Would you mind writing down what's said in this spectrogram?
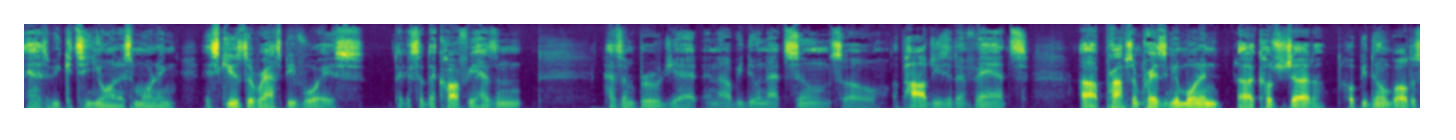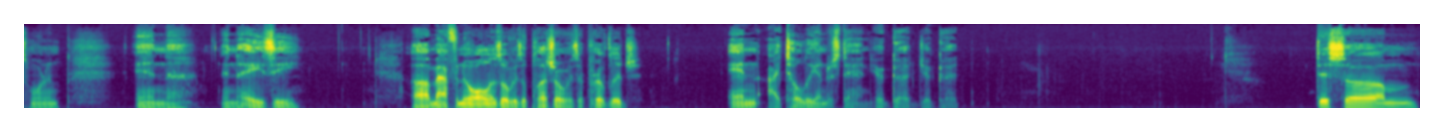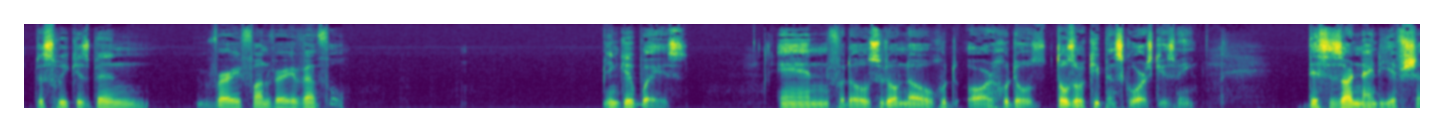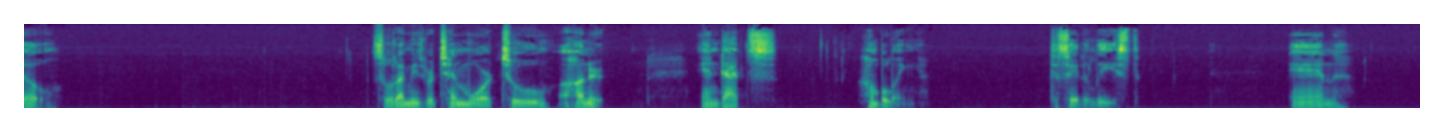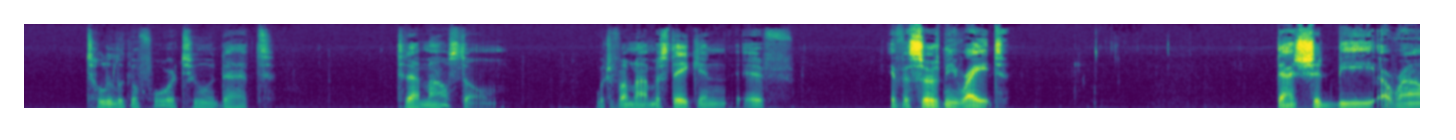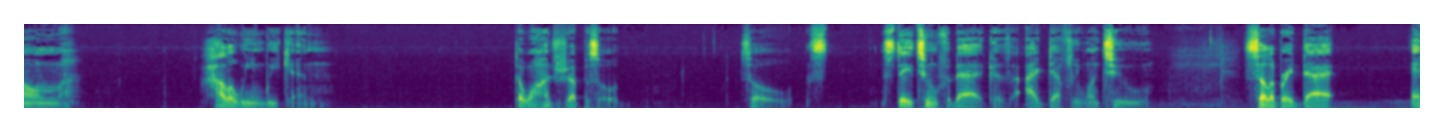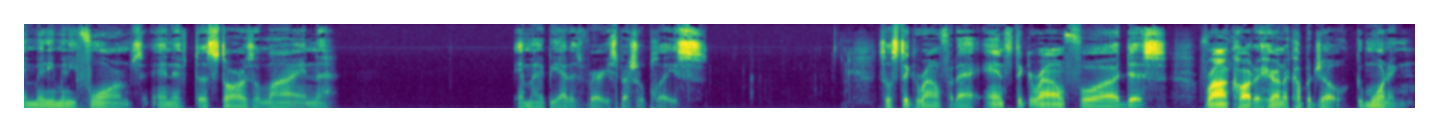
As we continue on this morning, excuse the raspy voice. Like I said, the coffee hasn't hasn't brewed yet, and I'll be doing that soon. So apologies in advance. Uh, props and praise and good morning, uh, Coach Judd. Hope you're doing well this morning in uh, in the AZ. Uh, Matt from New Orleans, always a pleasure, always a privilege. And I totally understand. You're good. You're good. This um this week has been very fun, very eventful. In good ways. And for those who don't know who or who those those who are keeping score, excuse me. This is our 90th show. So that means we're 10 more to 100. And that's humbling to say the least. And totally looking forward to that to that milestone. Which if I'm not mistaken, if if it serves me right, that should be around Halloween weekend. The 100th episode. So stay tuned for that because I definitely want to celebrate that in many, many forms. And if the stars align, it might be at a very special place. So stick around for that. And stick around for this. Ron Carter here on A Cup of Joe. Good morning.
